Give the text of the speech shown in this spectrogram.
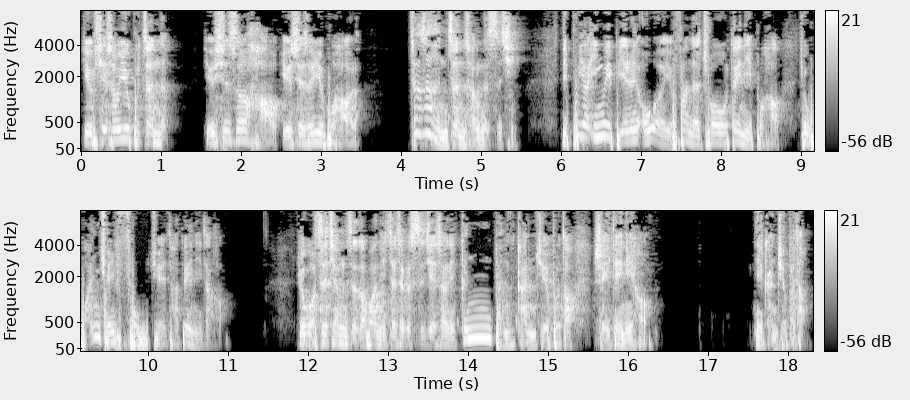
有些时候又不真的，有些时候好，有些时候又不好了，这是很正常的事情。你不要因为别人偶尔有犯了错误对你不好，就完全否决他对你的好。如果是这样子的话，你在这个世界上，你根本感觉不到谁对你好，你感觉不到，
